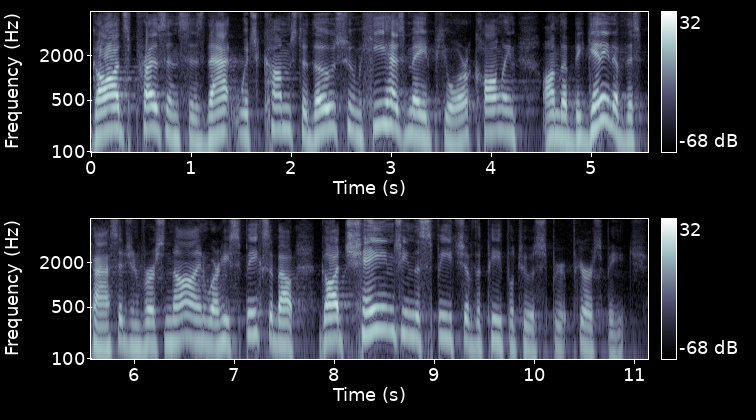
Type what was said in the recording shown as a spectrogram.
God's presence is that which comes to those whom he has made pure, calling on the beginning of this passage in verse 9, where he speaks about God changing the speech of the people to a pure speech.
